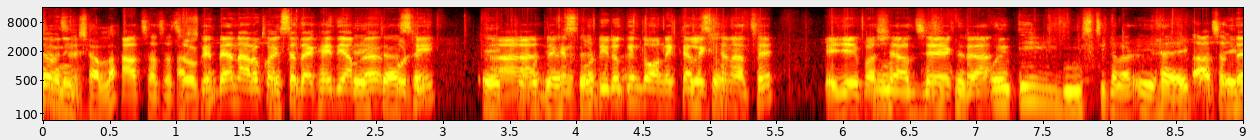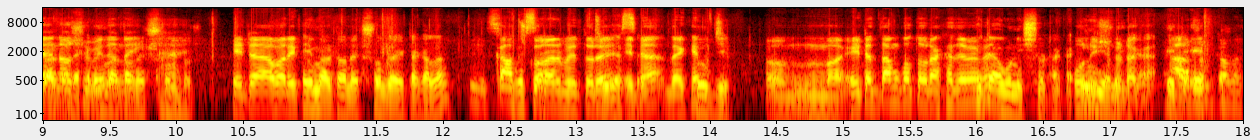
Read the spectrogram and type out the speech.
যাবেন ইনশাল্লাহ আচ্ছা আচ্ছা আচ্ছা ওকে দেন আরও কয়েকটা দেখাই দিই আমরা কোটি। দেখেন। কোটিরও কিন্তু অনেক কালেকশন আছে। এই যে পাশে আছে একটা এই মিষ্টি কালার এই হ্যাঁ আচ্ছা দেন অসুবিধা নাই। অনেক সুন্দর। এটা আবার এই মালটা অনেক সুন্দর এটা কালার। কাজ করার ভেতরে এটা দেখেন। জি। এটার দাম কত রাখা যাবে এটা উনিশশো টাকা 1900 টাকা। আচ্ছা। এটা-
